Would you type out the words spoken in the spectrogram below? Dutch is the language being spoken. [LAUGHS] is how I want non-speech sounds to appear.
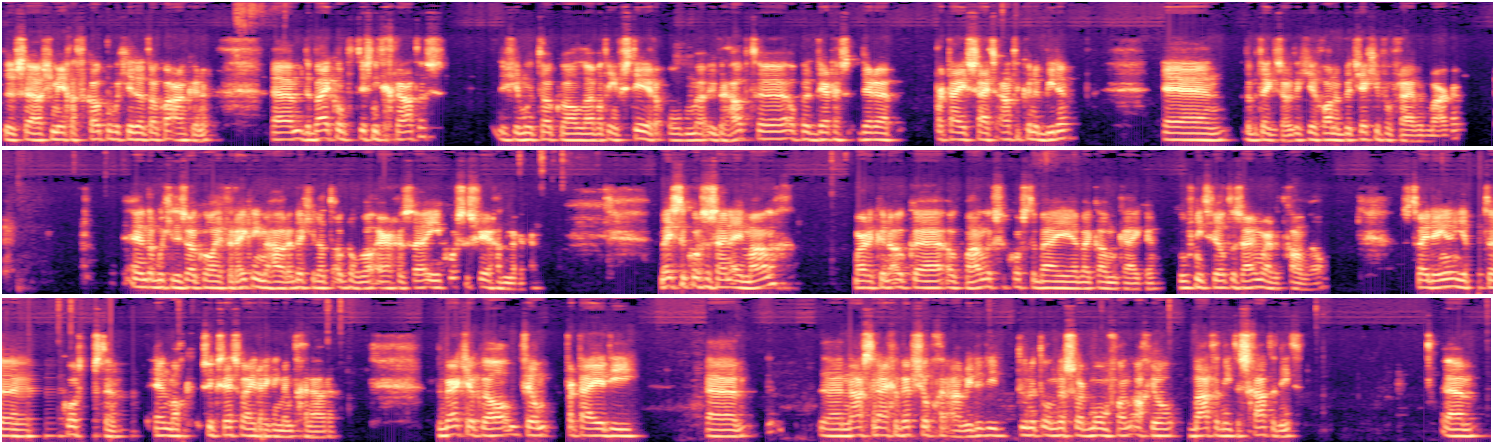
Dus uh, als je meer gaat verkopen, moet je dat ook wel aankunnen. Um, daarbij komt, het is niet gratis. Dus je moet ook wel uh, wat investeren om uh, überhaupt op de derde, derde partij sites aan te kunnen bieden. En dat betekent dus ook dat je gewoon een budgetje voor vrij moet maken. En dan moet je dus ook wel even rekening mee houden dat je dat ook nog wel ergens in je kostensfeer gaat merken. De meeste kosten zijn eenmalig. Maar er kunnen ook, ook maandelijkse kosten bij, bij komen kijken. Het hoeft niet veel te zijn, maar dat kan wel. Dus twee dingen. Je hebt uh, kosten en mag succes waar je rekening mee moet gaan houden. Dan merk je ook wel veel partijen die uh, uh, naast hun eigen webshop gaan aanbieden, die doen het onder een soort mom van, ach joh, baat het niet, dan schaadt het niet. Um,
